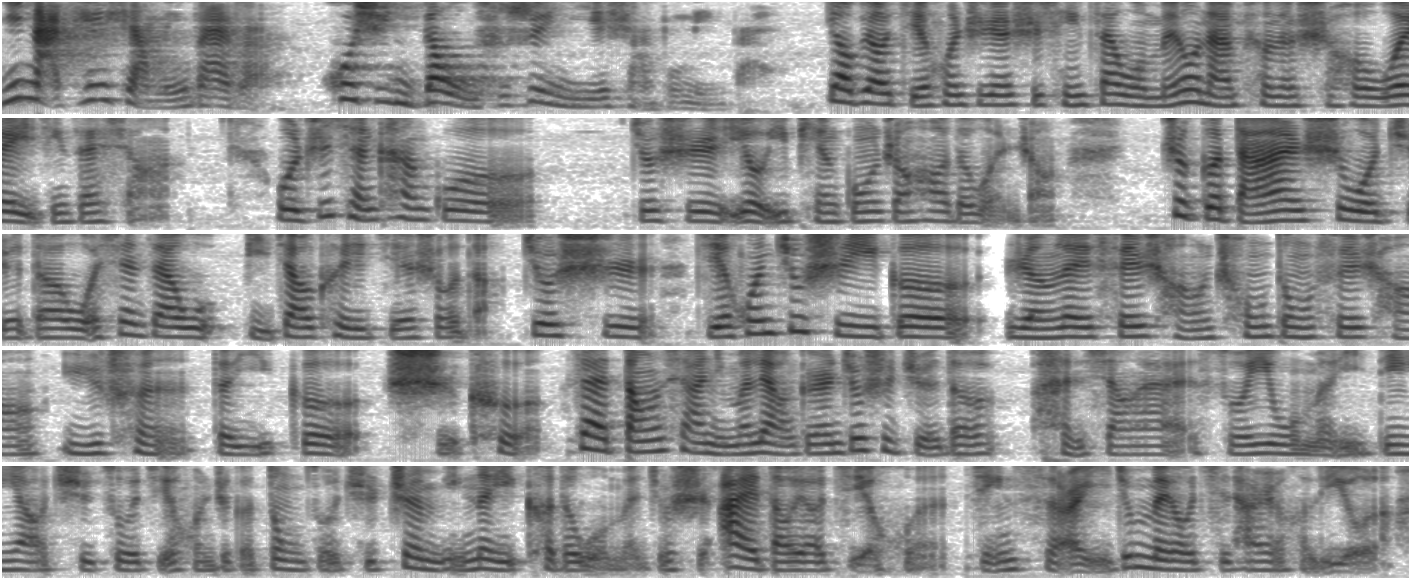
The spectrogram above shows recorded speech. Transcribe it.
你哪天想明白了，或许你到五十岁你也想不明白，要不要结婚这件事情，在我没有男朋友的时候，我也已经在想了。我之前看过，就是有一篇公众号的文章。这个答案是我觉得我现在我比较可以接受的，就是结婚就是一个人类非常冲动、非常愚蠢的一个时刻，在当下你们两个人就是觉得很相爱，所以我们一定要去做结婚这个动作，去证明那一刻的我们就是爱到要结婚，仅此而已，就没有其他任何理由了。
